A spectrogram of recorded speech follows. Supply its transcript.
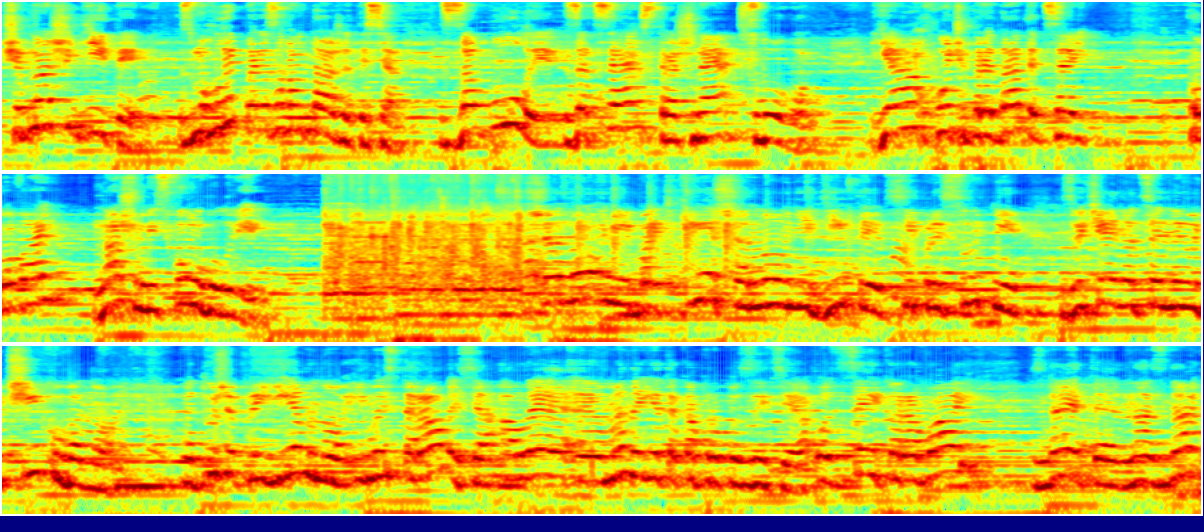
щоб наші діти змогли перезавантажитися, забули за це страшне слово. Я хочу передати цей коровай нашому міському голові. Шановні батьки, шановні діти, всі присутні. Звичайно, це неочікувано, дуже приємно, і ми старалися. Але е, в мене є така пропозиція: ось цей каравай, знаєте, на знак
